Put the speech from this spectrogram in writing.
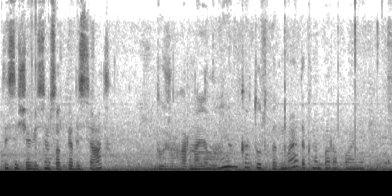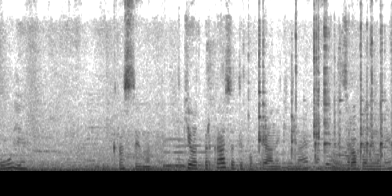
1850. Дуже гарна ялинка. Тут ведмедик на барабані. Кулі. Красиво. Такі от прикраси, типу пряники, знаєте. Зроблені вони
